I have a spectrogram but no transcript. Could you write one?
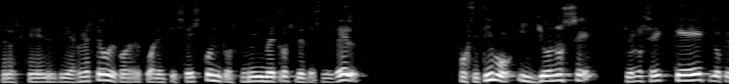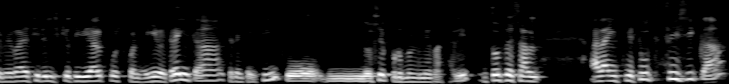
pero es que el viernes tengo que correr 46 con 2.000 metros de desnivel positivo. Y yo no sé yo no sé qué es lo que me va a decir el isquiotibial pues cuando lleve 30, 35, no sé por dónde me va a salir. Entonces a la inquietud física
